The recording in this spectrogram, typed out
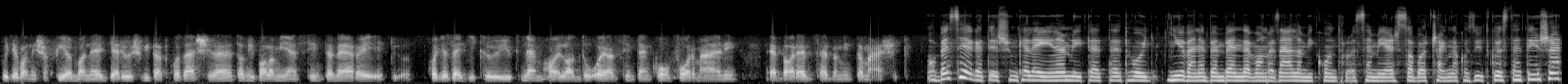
Ugye van is a filmben egy erős vitatkozási lehet, ami valamilyen szinten erre épül, hogy az egyik őjük nem hajlandó olyan szinten konformálni ebbe a rendszerbe, mint a másik. A beszélgetésünk elején említetted, hogy nyilván ebben benne van az állami kontroll személyes szabadságnak az ütköztetése,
